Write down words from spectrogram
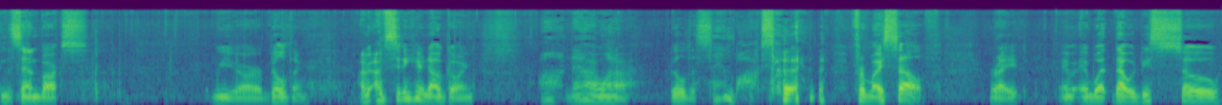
In the sandbox, we are building. I'm, I'm sitting here now, going, oh, now I want to build a sandbox for myself, right? And, and what that would be so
